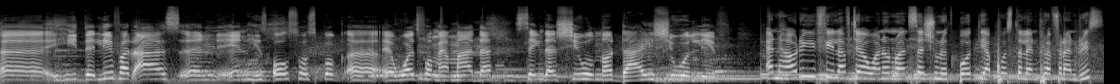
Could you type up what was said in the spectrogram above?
uh, he delivered us. And, and he also spoke uh, a word for my mother, saying that she will not die, she will live. And how do you feel after a one on one session with both the apostle and Prophetess?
